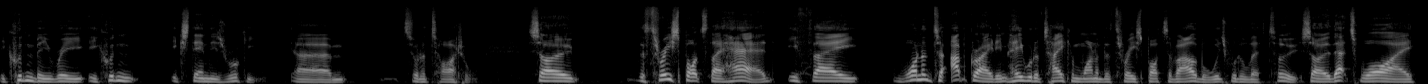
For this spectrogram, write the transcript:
He couldn't be re, he couldn't extend his rookie um, sort of title. So the three spots they had, if they wanted to upgrade him, he would have taken one of the three spots available, which would have left two. So that's why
